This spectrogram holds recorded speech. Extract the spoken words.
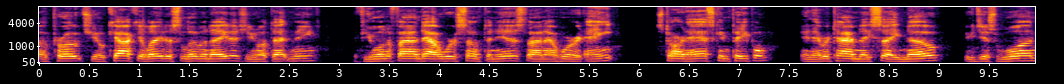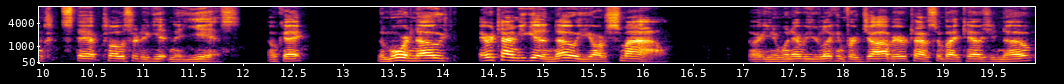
approach. You know, eliminate us. You know what that means? If you want to find out where something is, find out where it ain't, start asking people. And every time they say no, you're just one step closer to getting a yes. Okay? The more no, every time you get a no, you ought to smile. Or, you know, whenever you're looking for a job, every time somebody tells you no,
